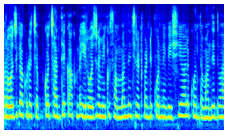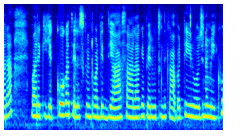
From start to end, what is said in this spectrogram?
రోజుగా కూడా చెప్పుకోవచ్చు. అంతేకాకుండా ఈ రోజున మీకు సంబంధించినటువంటి కొన్ని విషయాలు కొంతమంది ద్వారా వారికి ఎక్కువగా తెలుసుకునేటువంటి ధ్యాస అలాగే పెరుగుతుంది కాబట్టి ఈ రోజున మీకు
